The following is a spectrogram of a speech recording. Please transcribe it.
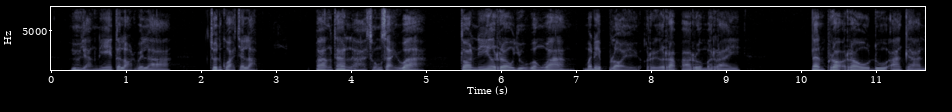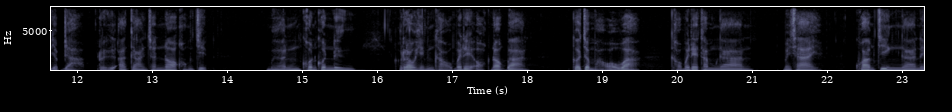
ๆ อยู่อย่างนี้ตลอดเวลา จนกว่าจะหลับ บางท่านอาจสงสัยว่า ตอนนี้เราอยู่ว่างๆ ไม่ได้ปล่อยหรือรับอารมณ์อะไร นั่นเพราะเราดูอาการหยาบๆ หรืออาการชั้นนอกของจิต เหมือนคนคนหนึ่ง เราเห็นเขาไม่ได้ออกนอกบ้าน ก็จะหมาเอาว่า เขาไม่ได้ทำงาน ไม่ใช่ ความจริงงานใน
